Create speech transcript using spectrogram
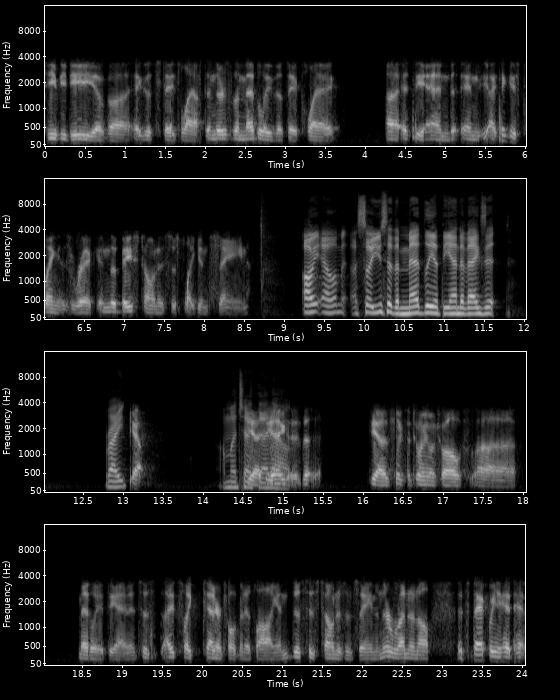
DVD of uh, Exit Stage Left, and there's the medley that they play uh, at the end, and he, I think he's playing his Rick, and the bass tone is just like insane. Oh yeah. Let me, so you said the medley at the end of Exit, right? Yeah, I'm gonna check yeah, that the, out. the- yeah. It's like the 2112 uh, medley at the end. It's just it's like 10 or 12 minutes long, and just his tone is insane. And they're running all. It's back when you had to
